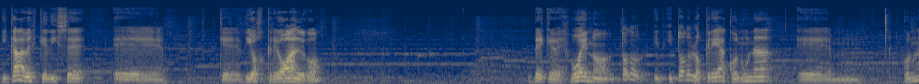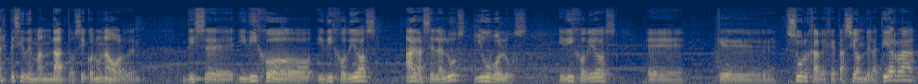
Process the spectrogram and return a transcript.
Y cada vez que dice eh, que Dios creó algo, ve que es bueno, todo, y, y todo lo crea con una, eh, con una especie de mandato, ¿sí? con una orden. Dice, y dijo, y dijo Dios, hágase la luz, y hubo luz. Y dijo Dios eh, que surja vegetación de la tierra,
